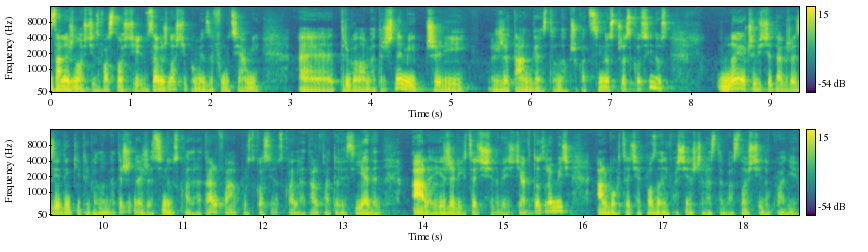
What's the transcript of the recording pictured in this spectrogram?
zależności, z własności, w zależności pomiędzy funkcjami e, trygonometrycznymi, czyli że tangens to na przykład sinus przez cosinus, no i oczywiście także z jedynki trygonometrycznej, że sinus kwadrat alfa plus cosinus kwadrat alfa to jest 1. Ale jeżeli chcecie się dowiedzieć, jak to zrobić, albo chcecie poznać właśnie jeszcze raz te własności, dokładnie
